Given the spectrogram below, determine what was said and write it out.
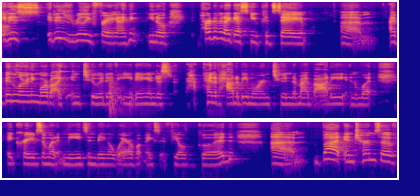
it is it is really freeing. And I think, you know, part of it I guess you could say um, I've been learning more about like intuitive eating and just h- kind of how to be more in tune to my body and what it craves and what it needs and being aware of what makes it feel good. Um, but in terms of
